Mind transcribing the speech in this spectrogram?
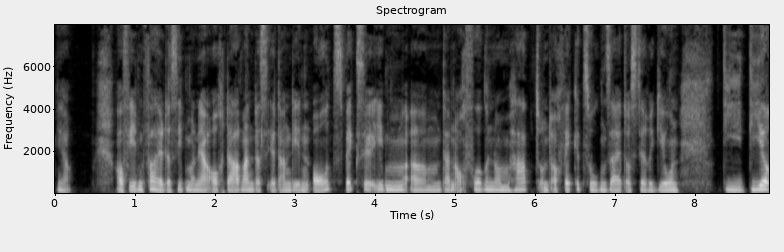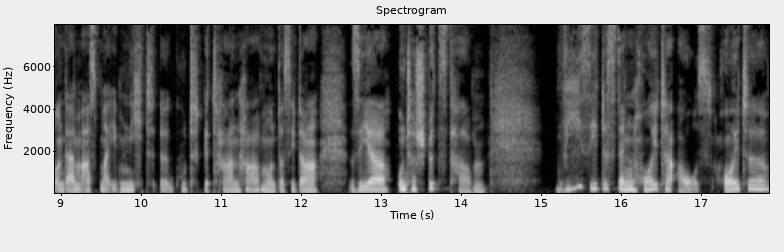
Ja. Auf jeden Fall. Das sieht man ja auch daran, dass ihr dann den Ortswechsel eben ähm, dann auch vorgenommen habt und auch weggezogen seid aus der Region, die dir und deinem Asthma eben nicht äh, gut getan haben und dass sie da sehr unterstützt haben. Wie sieht es denn heute aus? Heute,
